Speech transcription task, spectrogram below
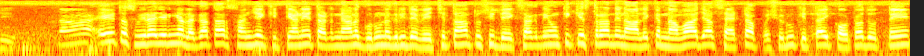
ਜੀ। ਤਾਂ ਇਹ ਤਸਵੀਰਾਂ ਜਿਹੜੀਆਂ ਲਗਾਤਾਰ ਸਾਂਝੀਆਂ ਕੀਤੀਆਂ ਨੇ ਤੁਹਾਡੇ ਨਾਲ ਗੁਰੂ ਨਗਰੀ ਦੇ ਵਿੱਚ, ਤਾਂ ਤੁਸੀਂ ਦੇਖ ਸਕਦੇ ਹੋ ਕਿ ਕਿਸ ਤਰ੍ਹਾਂ ਦੇ ਨਾਲ ਇੱਕ ਨਵਾਂ ਜਿਹਾ ਸੈਟਅਪ ਸ਼ੁਰੂ ਕੀਤਾ। ਇੱਕ ਆਟੋ ਦੇ ਉੱਤੇ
